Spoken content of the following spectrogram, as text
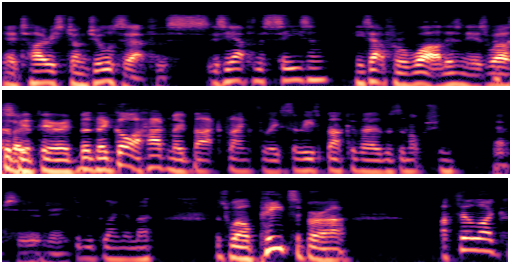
Yeah, Tyrese John Jules is out for the. Is he out for the season? He's out for a while, isn't he, as well? Could so be a period, but they got a Hadme back thankfully, so he's back available as an option absolutely. to be playing in there as well. Peterborough, I feel like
